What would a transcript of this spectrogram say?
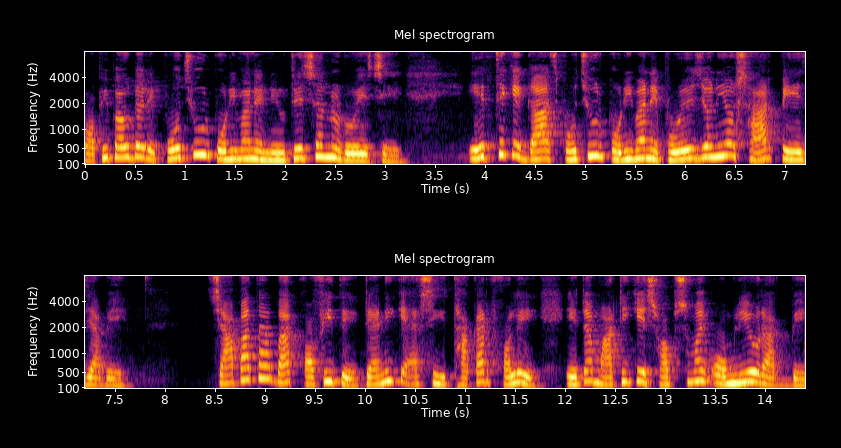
কফি পাউডারে প্রচুর পরিমাণে নিউট্রিশনও রয়েছে। এর থেকে গাছ প্রচুর পরিমাণে প্রয়োজনীয় সার পেয়ে যাবে। চা পাতা বা কফিতে ট্যানিক অ্যাসিড থাকার ফলে এটা মাটিকে সবসময় অম্লীয় রাখবে।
